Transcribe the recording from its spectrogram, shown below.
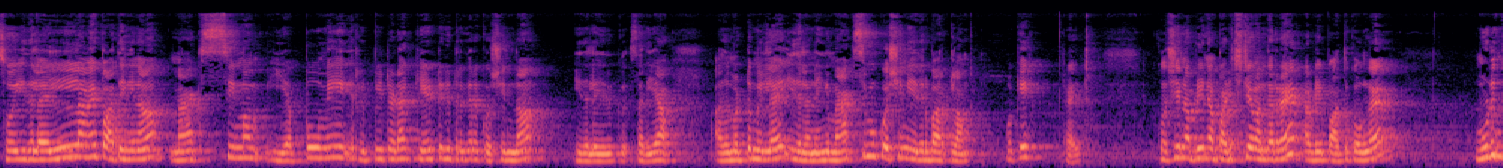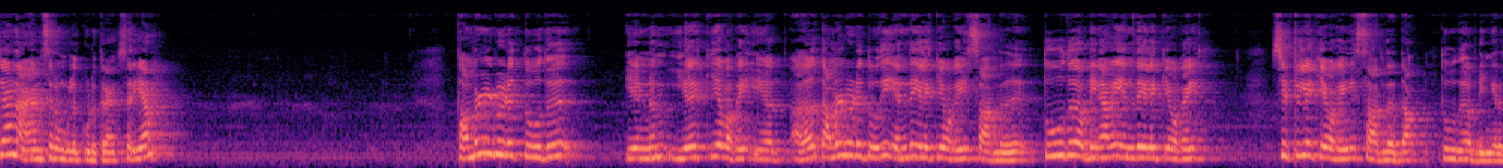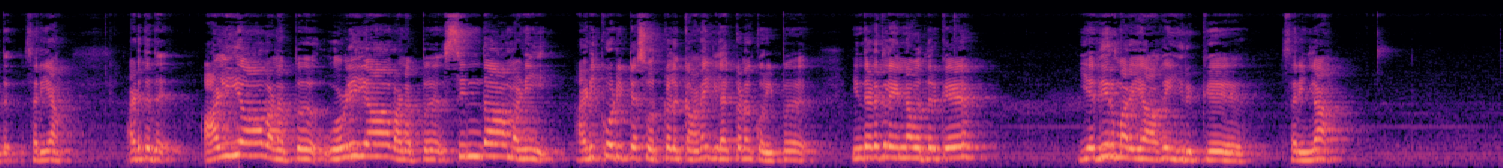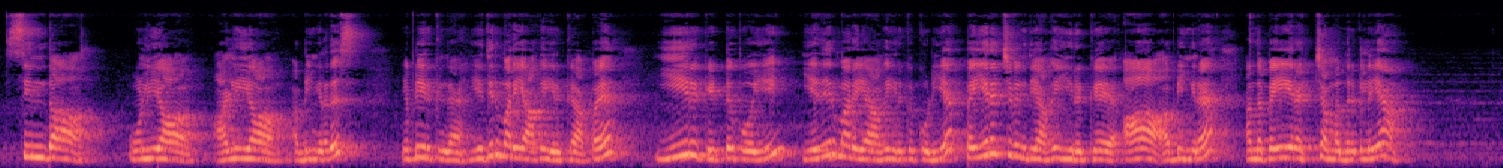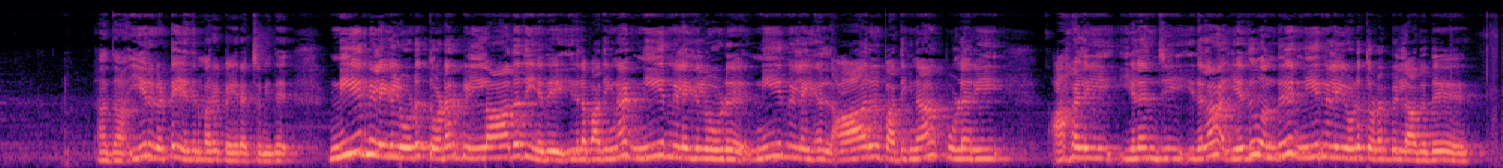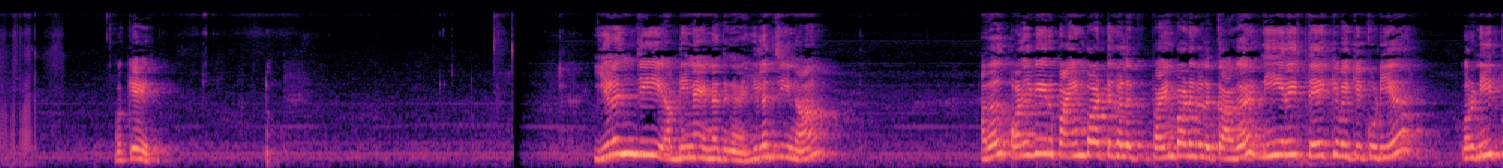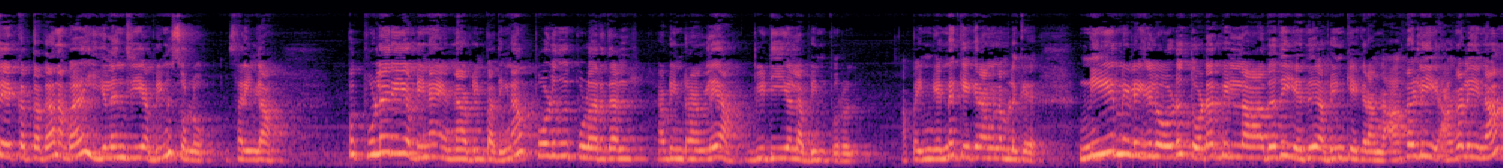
ஸோ இதில் எல்லாமே பார்த்தீங்கன்னா மேக்ஸிமம் எப்போவுமே ரிப்பீட்டடாக கேட்டுக்கிட்டு இருக்கிற கொஷின் தான் இதில் இருக்குது சரியா? அது மட்டும் இல்லை இதில் நீங்கள் மேக்ஸிமம் கொஷின் எதிர்பார்க்கலாம். ஓகே ரைட் கொஷின் அப்படியே நான் படிச்சுட்டே வந்துடுறேன். அப்படியே பார்த்துக்கோங்க முடிஞ்சால் நான் ஆன்சர் உங்களுக்கு கொடுக்குறேன் சரியா? தமிழ் விடுத்தூது தூது என்னும் இலக்கிய வகை அதாவது தமிழ் விடுத்தூது தூது எந்த இலக்கிய வகையை சார்ந்தது? தூது அப்படின்னாவே எந்த இலக்கிய வகை? சிற்றிலக்கிய வகையை சார்ந்தது தான் தூது அப்படிங்கிறது. சரியா? அடுத்தது அழியா வனப்பு ஒளியா வனப்பு சிந்தாமணி அடிக்கோடிட்ட சொற்களுக்கான இலக்கண குறிப்பு. இந்த இடத்துல என்ன வந்திருக்கு? எதிர்மறையாக இருக்கு. சரிங்களா? சிந்தா ஒளியா அழியா அப்படிங்கிறது எப்படி இருக்குங்க? எதிர்மறையாக இருக்கு. அப்போ ஈறு கெட்டு போய் எதிர்மறையாக இருக்கக்கூடிய பெயரச்சு விகுதியாக இருக்கு. ஆ அப்படிங்கிற அந்த பெயரச்சம் வந்திருக்கு இல்லையா? அதுதான் ஈறுகட்ட எதிர்மறை பெயரச்சம் இது. நீர்நிலைகளோடு தொடர்பு இல்லாதது எது? இதில் பார்த்தீங்கன்னா நீர்நிலைகளோடு நீர்நிலைகள் ஆறு பார்த்தீங்கன்னா புலரி அகழி இளஞ்சி இதெல்லாம் எது வந்து நீர்நிலையோடு தொடர்பு இல்லாதது? ஓகே. இளஞ்சி அப்படின்னா என்னதுங்க? இளஞ்சினா அதாவது பல்வேறு பயன்பாட்டுகளுக்கு பயன்பாடுகளுக்காக நீரை தேக்கி வைக்கக்கூடிய ஒரு நீர்த்தேக்கத்தை தான் நம்ம இளஞ்சி அப்படின்னு சொல்லுவோம். சரிங்களா? இப்போ புலரி அப்படின்னா என்ன அப்படின்னு பார்த்தீங்கன்னா பொழுது புலர்தல் அப்படின்றாங்க இல்லையா? விடியல் அப்படின்னு பொருள். அப்போ இங்கே என்ன கேட்குறாங்க நம்மளுக்கு? நீர்நிலைகளோடு தொடர்பில்லாதது எது அப்படின்னு கேட்குறாங்க அகழி அகழினா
